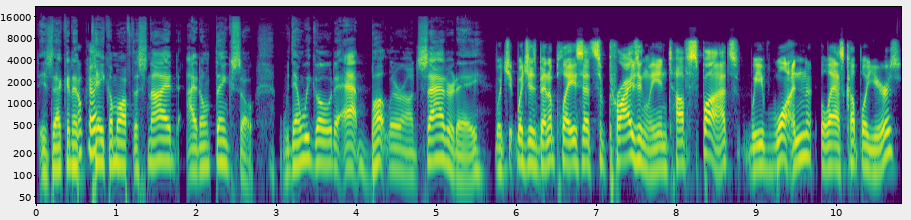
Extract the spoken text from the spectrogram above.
Is that going to okay. take them off the snide? I don't think so. Then we go to at Butler on Saturday, which which has been a place that surprisingly in tough spots we've won the last couple of years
